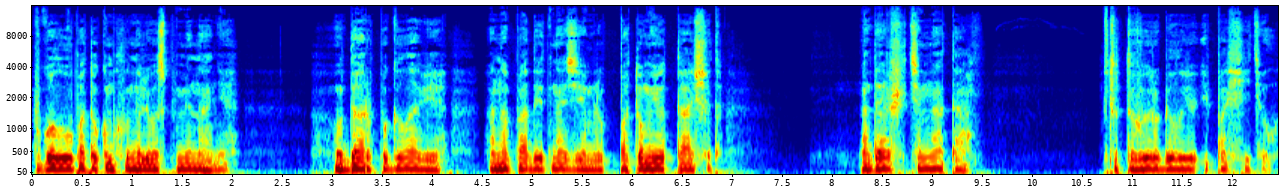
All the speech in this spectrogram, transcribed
В голову потоком хлынули воспоминания. Удар по голове — она падает на землю, потом ее тащат, а дальше темнота. Кто-то вырубил ее и похитил.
